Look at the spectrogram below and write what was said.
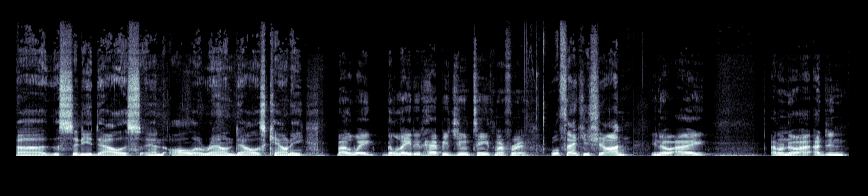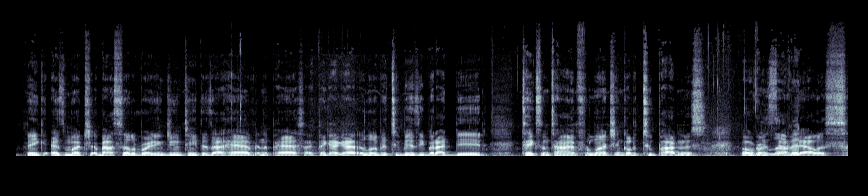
uh, the city of Dallas and all around Dallas County. By the way, belated happy Juneteenth, my friend. Well, thank you, Shawn. You know, I. I don't know. I, I didn't think as much about celebrating Juneteenth as I have in the past. I think I got a little bit too busy, but I did take some time for lunch and go to Two Partners over in Love South it. Dallas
